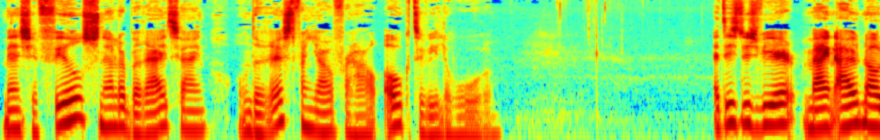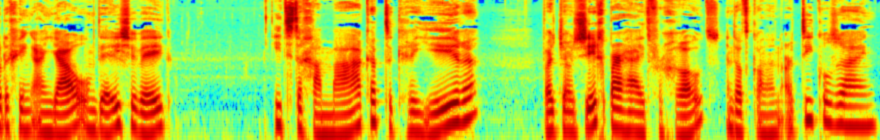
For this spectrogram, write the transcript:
mensen veel sneller bereid zijn om de rest van jouw verhaal ook te willen horen. Het is dus weer mijn uitnodiging aan jou om deze week iets te gaan maken, te creëren, wat jouw zichtbaarheid vergroot. En dat kan een artikel zijn,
